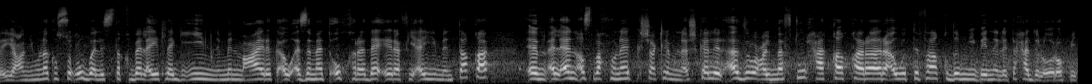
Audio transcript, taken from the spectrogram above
يعني هناك صعوبة لاستقبال أي لاجئين من معارك أو أزمات أخرى دائرة في أي منطقة. الآن أصبح هناك شكل من أشكال الأذرع المفتوحة كقرار أو اتفاق ضمني بين الاتحاد الأوروبي.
